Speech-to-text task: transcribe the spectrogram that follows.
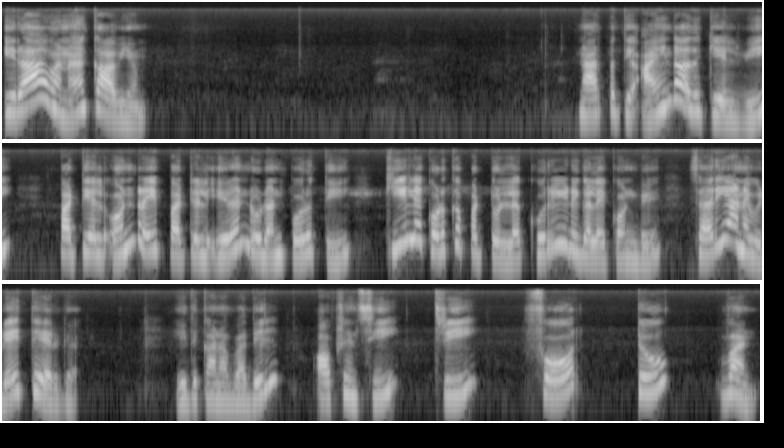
இராவண காவியம். நாற்பத்தி ஐந்தாவது கேள்வி. பட்டியல் ஒன்றை பட்டியல் இரண்டுடன் பொருத்தி கீழே கொடுக்கப்பட்டுள்ள குறியீடுகளை கொண்டு சரியான விடை தேர்க. இதுக்கான பதில் option C three four two one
